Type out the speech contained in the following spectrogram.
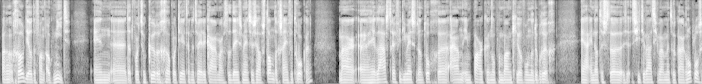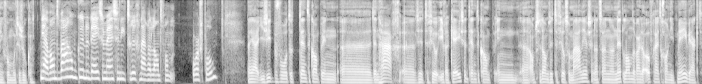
Maar een groot deel daarvan ook niet. En uh, dat wordt zo keurig gerapporteerd aan de Tweede Kamer... als dat deze mensen zelfstandig zijn vertrokken. Maar helaas tref je die mensen dan toch aan in parken... op een bankje of onder de brug. Ja, en dat is de situatie waar we met elkaar een oplossing voor moeten zoeken. Ja, want waarom kunnen deze mensen niet terug naar hun land van oorsprong? Nou ja, je ziet bijvoorbeeld het tentenkamp in uh, Den Haag uh, zitten veel Irakezen. Het tentenkamp in uh, Amsterdam zitten veel Somaliërs. En dat zijn nou net landen waar de overheid gewoon niet meewerkt...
